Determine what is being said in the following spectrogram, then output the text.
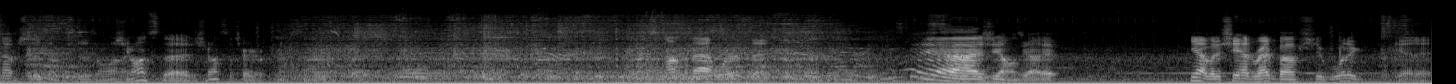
Nope, she doesn't. She doesn't want She it. wants the she wants the turret. Not that worth it. Ally has been Yeah, she almost got it. Yeah, but if she had red buff, she would have get it.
